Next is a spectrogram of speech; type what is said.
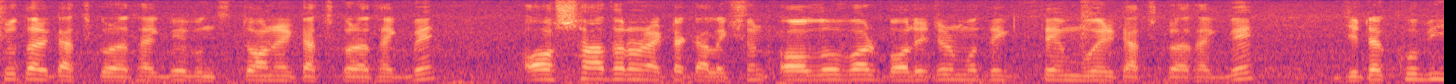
সুতার কাজ করা থাকবে এবং স্টোনের কাজ করা থাকবে। অসাধারণ একটা কালেকশন অল ওভার বডিটার মধ্যে সেম ওয়ের কাজ করা থাকবে যেটা খুবই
